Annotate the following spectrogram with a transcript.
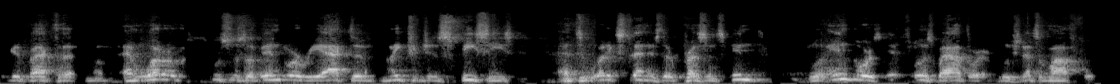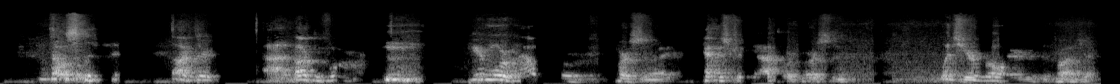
We'll get back to that. And what are the sources of indoor reactive nitrogen species, and to what extent is their presence in indoors influenced by outdoor air pollution? That's a mouthful. Tell us a little bit, Doctor uh, Doctor Farmer. You're more of person, right? Chemistry outdoor person. What's your role in the project?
